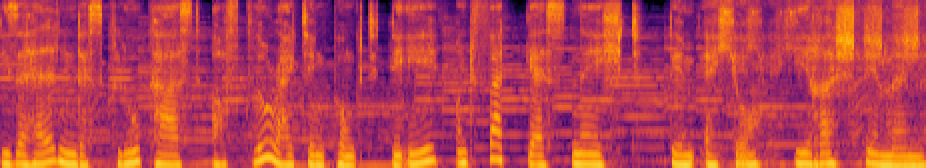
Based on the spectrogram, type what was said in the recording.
diese Helden des Cluecast auf cluewriting.de und vergesst nicht, dem Echo ihrer Stimmen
